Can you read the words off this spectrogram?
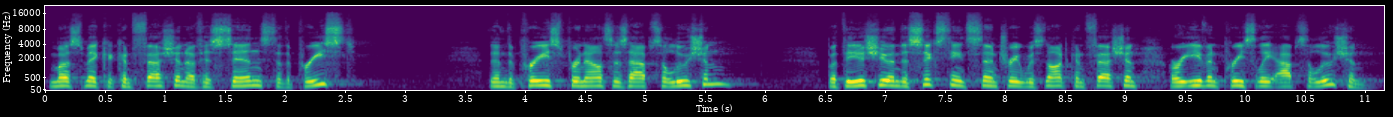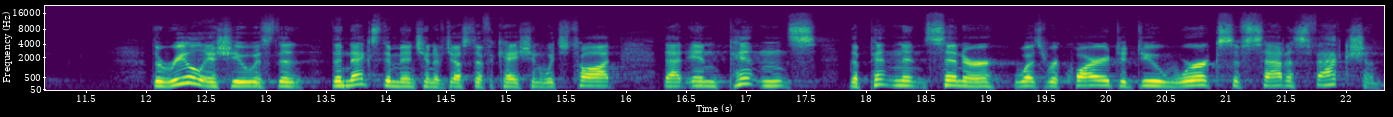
must make a confession of his sins to the priest. Then the priest pronounces absolution. But the issue in the 16th century was not confession or even priestly absolution. The real issue is the, the next dimension of justification, which taught that in penance, the penitent sinner was required to do works of satisfaction.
